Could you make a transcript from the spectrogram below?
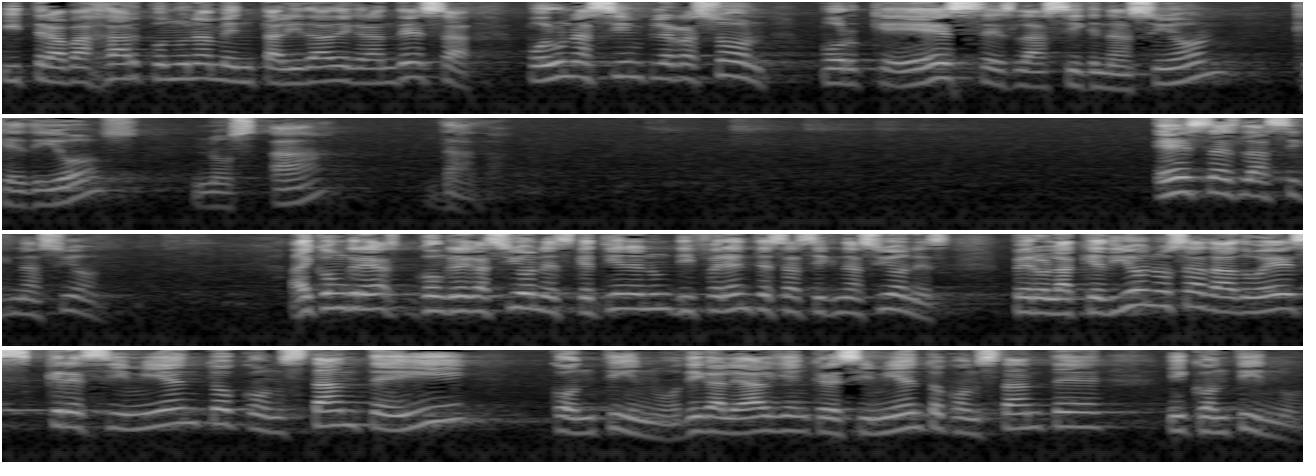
y trabajar con una mentalidad de grandeza? Por una simple razón, porque esa es la asignación que Dios nos ha dado. Esa es la asignación. Hay congregaciones que tienen diferentes asignaciones, pero la que Dios nos ha dado es crecimiento constante y continuo. Dígale a alguien crecimiento constante y continuo.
